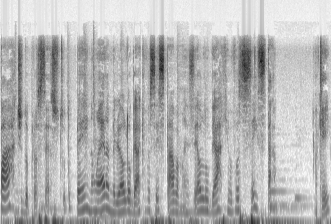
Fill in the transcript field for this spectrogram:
parte do processo. Tudo bem, não era o melhor lugar que você estava, mas é o lugar que você está, ok?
